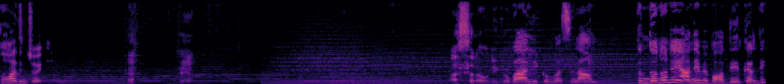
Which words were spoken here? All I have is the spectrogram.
बहुत एंजॉय किया। मैंने। अस्सलाम वालेकुम वालेकुम अस्सलाम। तुम दोनों ने आने में बहुत देर कर दी।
